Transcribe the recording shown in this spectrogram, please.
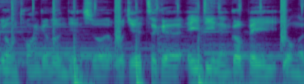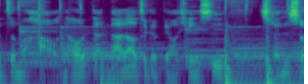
用同一个论点说，我觉得这个 AD 能够被用的这么好，然后达达到这个表现是成熟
